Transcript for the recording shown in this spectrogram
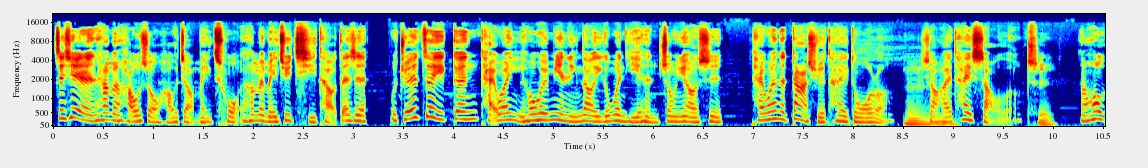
这些人他们好手好脚没错，他们没去乞讨，但是我觉得这一跟台湾以后会面临到一个问题也很重要，是台湾的大学太多了，嗯，小孩太少了，是，然后。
